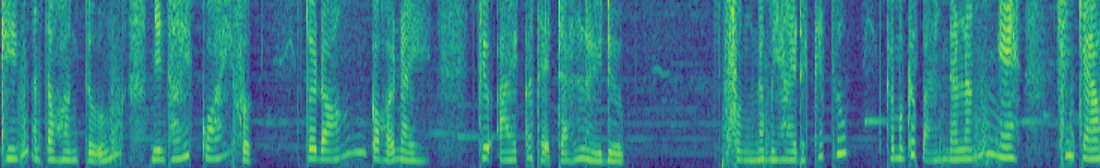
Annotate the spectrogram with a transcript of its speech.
khiến anh ta hoang tưởng, nhìn thấy quái vật. Tôi đoán câu hỏi này chưa ai có thể trả lời được. Phần 52 đã kết thúc. Cảm ơn các bạn đã lắng nghe. Xin chào.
